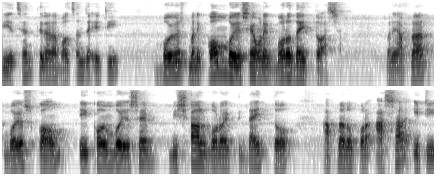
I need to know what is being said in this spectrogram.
দিয়েছেন। তেনারা বলছেন যে এটি বয়স মানে কম বয়সে অনেক বড় দায়িত্ব আসা। মানে আপনার বয়স কম, এই কম বয়সে বিশাল বড় একটি দায়িত্ব আপনার উপর আসা, এটি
